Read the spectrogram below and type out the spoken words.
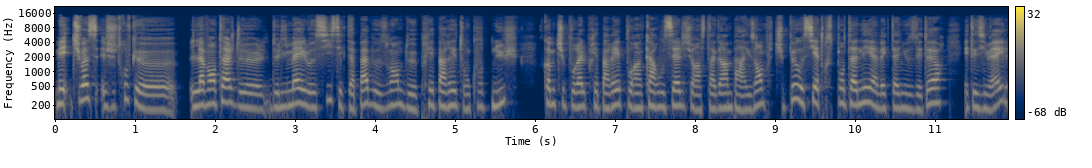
Mais tu vois, je trouve que l'avantage de, de l'email aussi, c'est que tu n'as pas besoin de préparer ton contenu comme tu pourrais le préparer pour un carrousel sur Instagram, par exemple. Tu peux aussi être spontané avec ta newsletter et tes emails.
